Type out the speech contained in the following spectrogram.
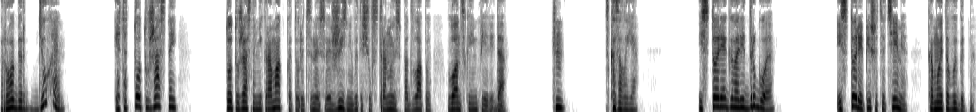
Роберт Дюхайм? Это тот ужасный... Тот ужасный некромаг, который ценой своей жизни вытащил страну из-под лапы Луанской империи, да. Хм, сказала я. История говорит другое. История пишется теми, кому это выгодно.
